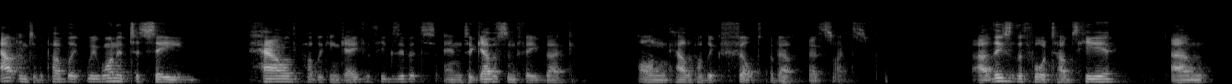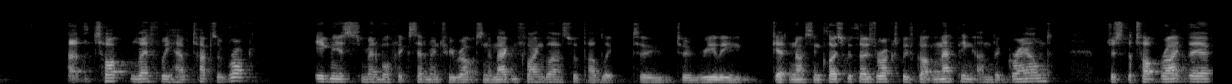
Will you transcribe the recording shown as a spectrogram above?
out into the public. We wanted to see how the public engaged with the exhibits and to gather some feedback on how the public felt about earth science. Uh, these are the four tubs here. Um, at the top left, we have types of rock, igneous metamorphic sedimentary rocks and a magnifying glass for public to, to really get nice and close with those rocks. We've got mapping underground, just the top right there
